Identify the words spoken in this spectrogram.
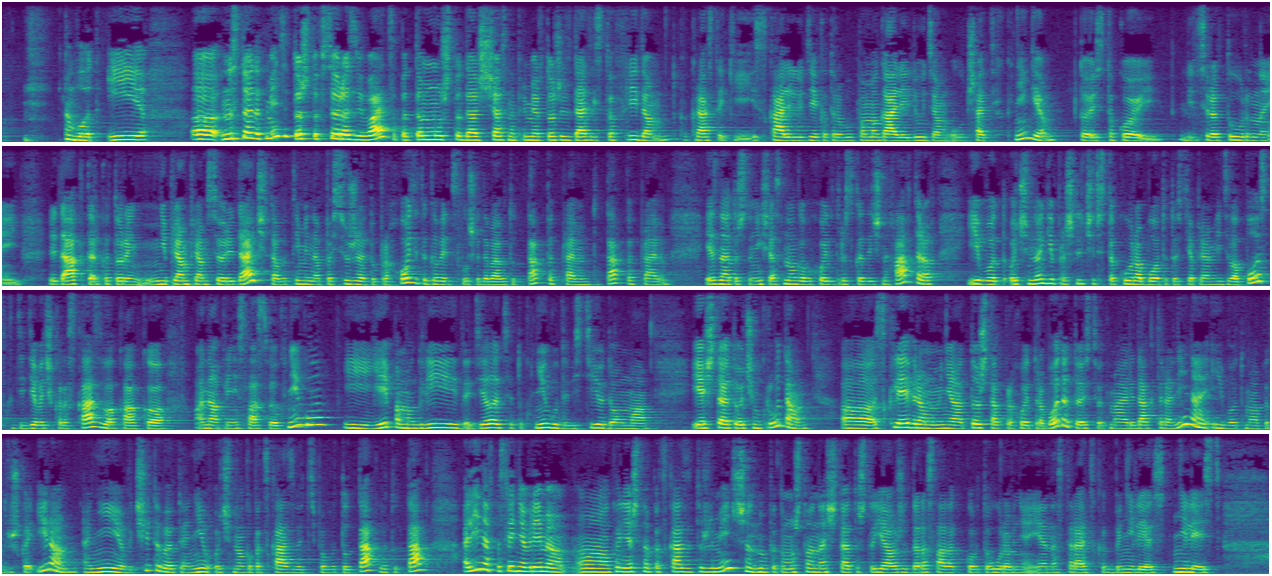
Вот, и э, но стоит отметить то, что все развивается, потому что даже сейчас, например, тоже издательство Freedom как раз-таки искали людей, которые бы помогали людям улучшать их книги то есть такой литературный редактор, который не прям-прям все редачит, а вот именно по сюжету проходит и говорит, слушай, давай вот тут так подправим, тут так подправим. Я знаю то, что у них сейчас много выходит русскоязычных авторов, и вот очень многие прошли через такую работу, то есть я прям видела пост, где девочка рассказывала, как э, она принесла свою книгу, и ей помогли доделать эту книгу, довести ее до ума. И я считаю это очень круто, с клевером у меня тоже так проходит работа, то есть вот моя редактор Алина и вот моя подружка Ира, они вычитывают, и они очень много подсказывают, типа вот тут так, вот тут так. Алина в последнее время, а, конечно, подсказывает уже меньше, ну, потому что она считает, что я уже доросла до какого-то уровня, и она старается как бы не лезть. Не лезть.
